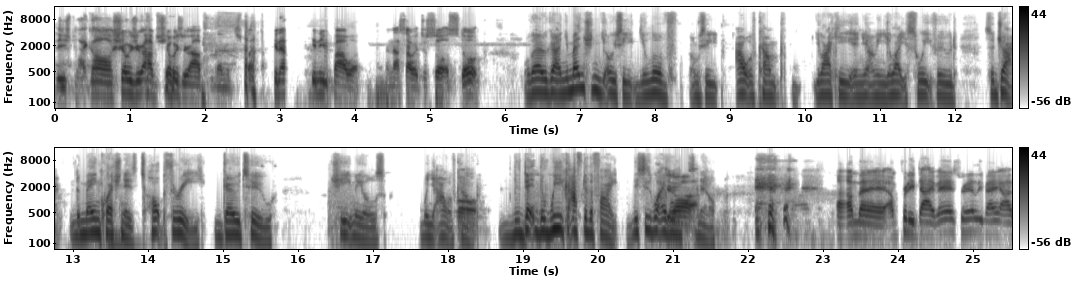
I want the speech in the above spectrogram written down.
they used to be like, "Oh, show us your abs, show us your abs," and then like, "You know, skinny power," and that's how it just sort of stuck. well, there we go. And you mentioned obviously you love obviously out of camp. You like eating. You know, I mean, you like your sweet food. So Jack, the main question is top three go to cheat meals when you're out of camp. Oh. The day, the week after the fight. This is what everyone wants to know. I'm uh, I'm pretty diverse, really, mate. I,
